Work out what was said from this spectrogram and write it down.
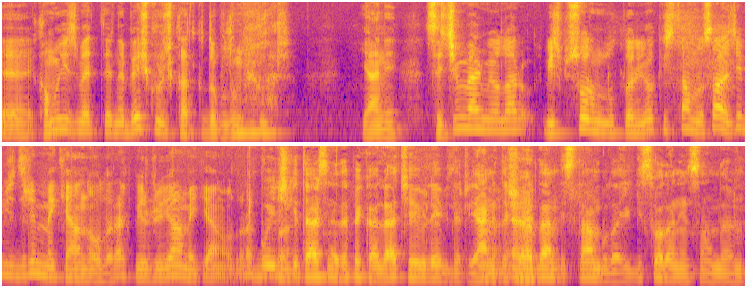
e, kamu hizmetlerine beş kuruş katkıda bulunmuyorlar. Yani seçim vermiyorlar. Hiçbir sorumlulukları yok. İstanbul sadece bir dream mekanı olarak, bir rüya mekanı olarak. Bu ilişki tersine de pekala çevrilebilir. Yani Evet. dışarıdan İstanbul'a ilgisi olan insanların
